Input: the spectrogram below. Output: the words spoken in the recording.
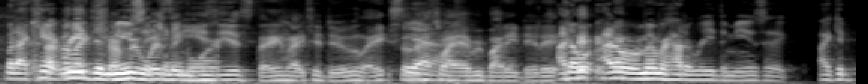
but I I can't feel read like the music was anymore. the easiest thing like to do, like so that's why everybody did it. I don't I don't remember how to read the music. I could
